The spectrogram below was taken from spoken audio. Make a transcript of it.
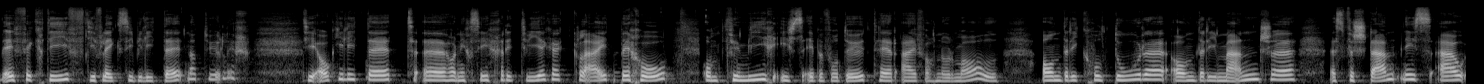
effektiv die Flexibilität natürlich, die Agilität äh, habe ich sicher in die Wiege gelegt bekommen. Und für mich ist es eben von dort her einfach normal, andere Kulturen, andere Menschen, ein Verständnis auch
